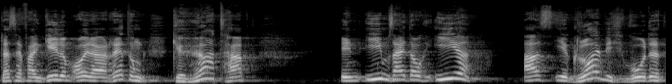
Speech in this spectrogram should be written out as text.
das Evangelium eurer Rettung gehört habt, in ihm seid auch ihr, als ihr gläubig wurdet,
